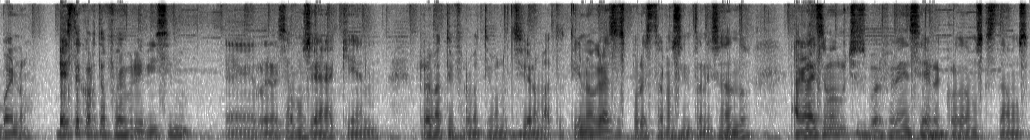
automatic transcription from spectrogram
Bueno, este corte fue brevísimo. Eh, regresamos ya aquí en Remate Informativo Noticiero Matutino. Gracias por estarnos sintonizando. Agradecemos mucho su preferencia y recordamos que estamos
